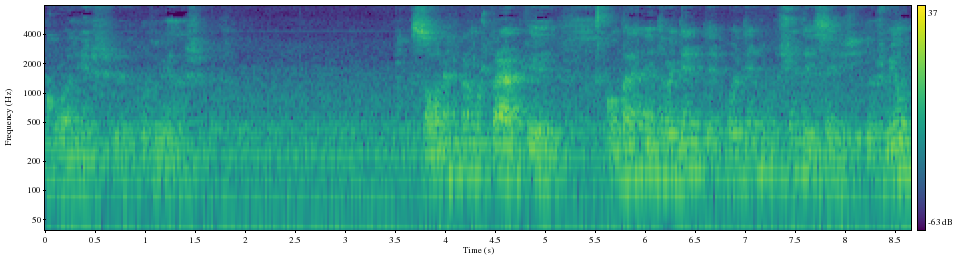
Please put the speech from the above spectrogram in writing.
colónias portuguesas. Solamente para mostrar que, comparando entre 80, 80, 86 e 2000,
